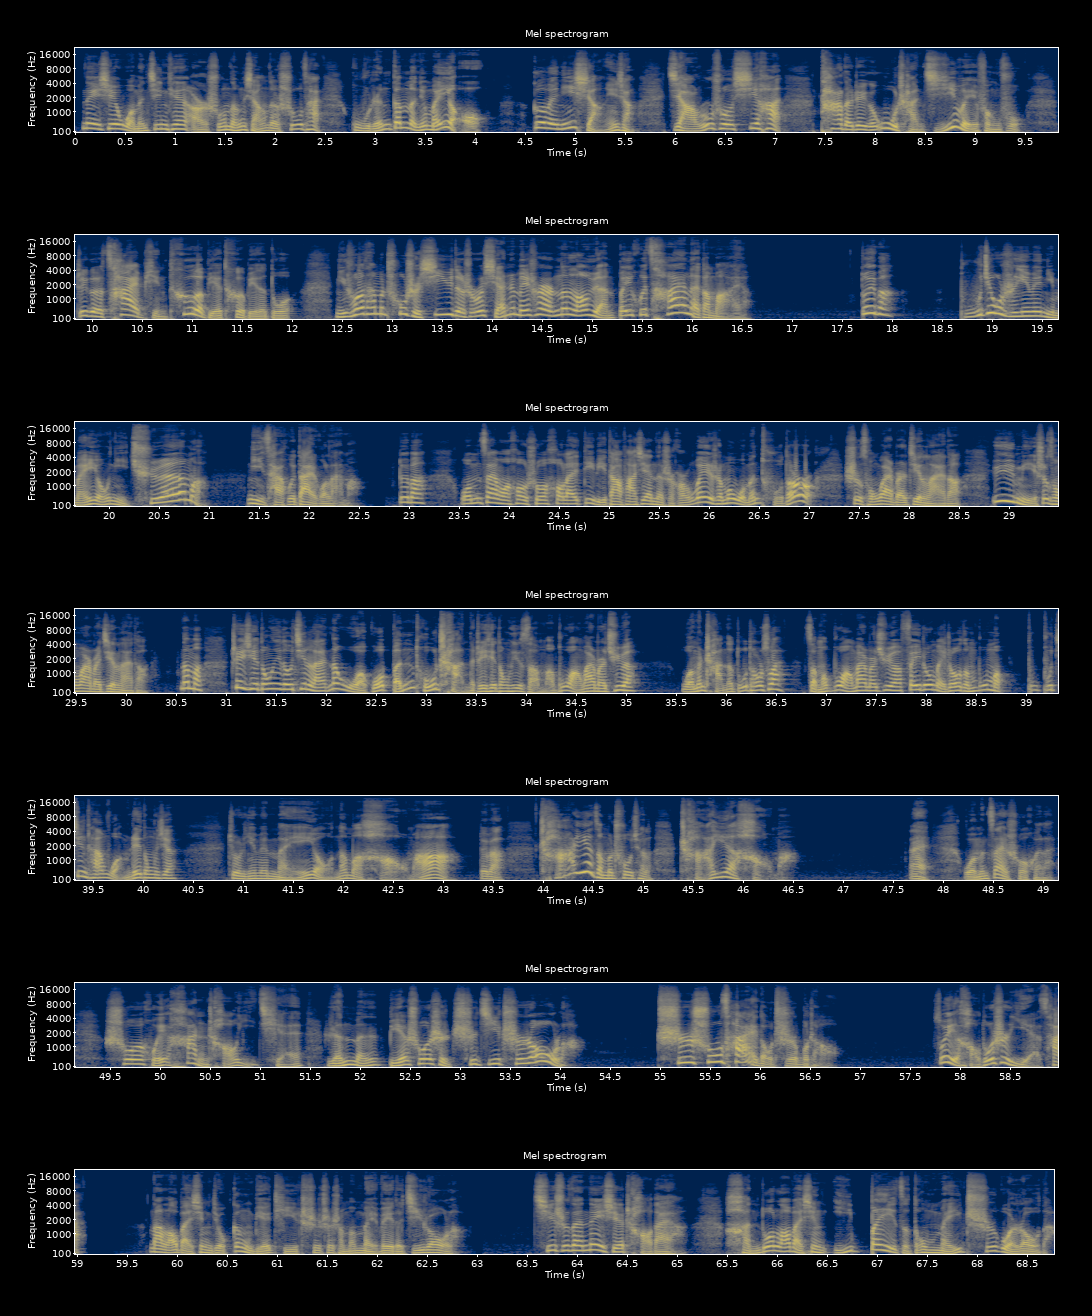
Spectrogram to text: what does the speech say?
那些我们今天耳熟能详的蔬菜，古人根本就没有。各位，你想一想，假如说西汉它的这个物产极为丰富，这个菜品特别特别的多，你说他们出使西域的时候，闲着没事儿，老远背回菜来干嘛呀？对吧？不就是因为你没有，你缺吗？你才会带过来吗？对吧？我们再往后说，后来地理大发现的时候，为什么我们土豆是从外边进来的，玉米是从外面进来的？那么这些东西都进来，那我国本土产的这些东西怎么不往外面去啊？我们产的独头蒜怎么不往外面去啊？非洲、美洲怎么不不不进产我们这东西？就是因为没有那么好嘛，对吧？茶叶怎么出去了？茶叶好嘛？哎，我们再说回来，说回汉朝以前，人们别说是吃鸡吃肉了，吃蔬菜都吃不着，所以好多是野菜。那老百姓就更别提吃吃什么美味的鸡肉了。其实，在那些朝代啊，很多老百姓一辈子都没吃过肉的。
